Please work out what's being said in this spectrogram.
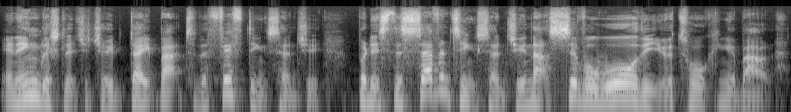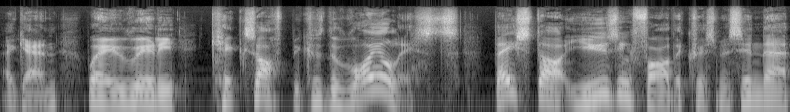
in English literature date back to the 15th century, but it's the 17th century and that civil war that you're talking about again, where he really kicks off because the royalists, they start using Father Christmas in their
